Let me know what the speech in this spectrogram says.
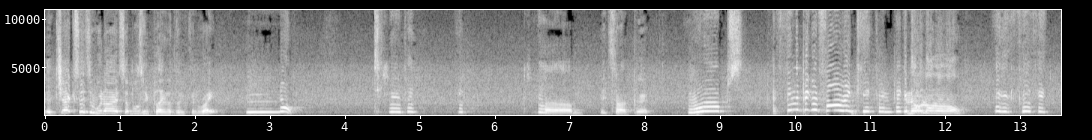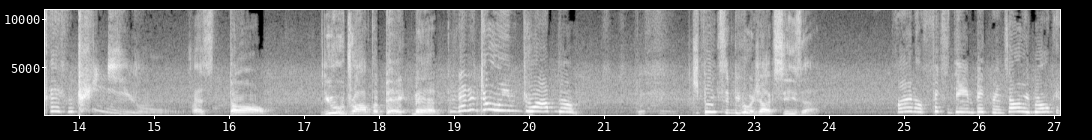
it checks says we're not supposed to be playing with Pikmin, right? No. Um, it's not good. Whoops! I think the Pikmin falling. Pikmin, Pikmin. No, no, no, no. That's dumb. You dropped the Pikmin. I didn't do you dropped them. Just fix it before Jack sees that. Fine, I'll fix the damn Pikmin. It's already broken.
